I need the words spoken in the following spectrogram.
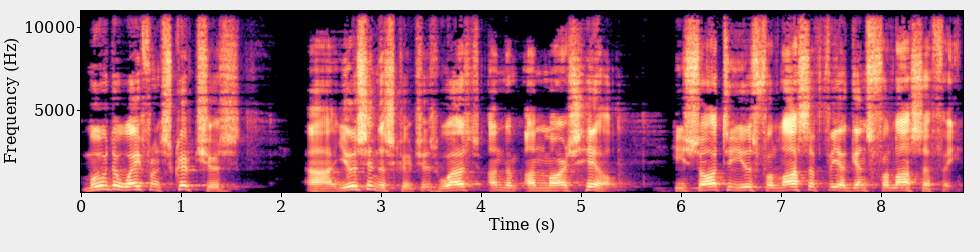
moved away from scriptures, uh, using the scriptures, was on, the, on Mars Hill. He sought to use philosophy against philosophy.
